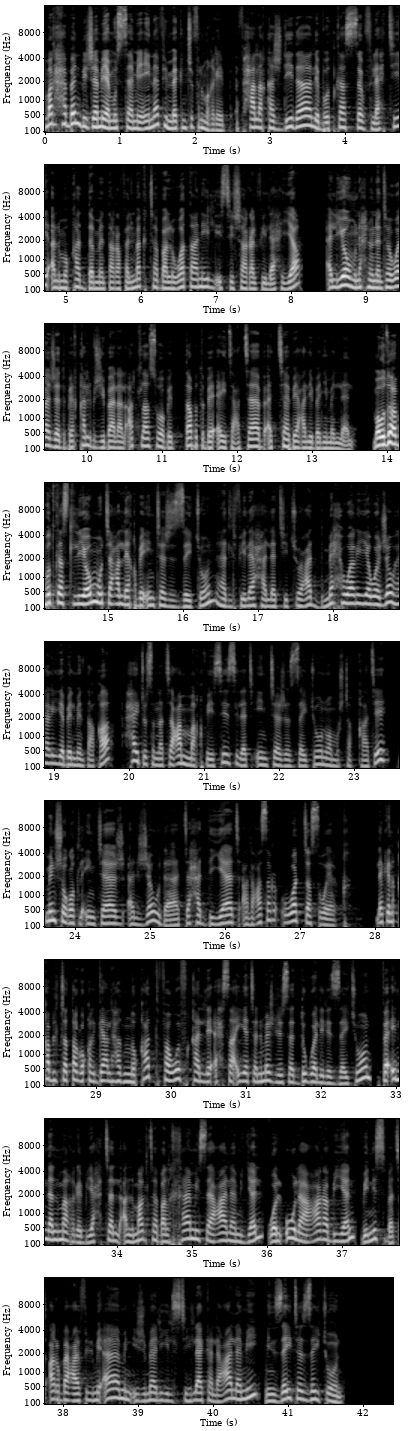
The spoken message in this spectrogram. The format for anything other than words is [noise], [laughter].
مرحبا بجميع مستمعينا فيما كنتو في المغرب. في حلقة جديدة لبودكاست فلاحتي المقدم من طرف المكتب الوطني للاستشارة الفلاحية. اليوم نحن نتواجد بقلب جبال الأطلس وبالضبط بأي تعتاب التابعة لبني ملال. موضوع بودكاست اليوم متعلق بإنتاج الزيتون هذه الفلاحة التي تعد محورية وجوهرية بالمنطقة حيث سنتعمق في سلسلة إنتاج الزيتون ومشتقاته من شروط الإنتاج الجودة التحديات العصر والتسويق. لكن قبل التطرق لكاع لهذه النقاط فوفقا لإحصائيات المجلس الدولي للزيتون فإن المغرب يحتل المرتبة الخامسة عالميا والأولى عربيا بنسبة 4% من إجمالي الاستهلاك العالمي من زيت الزيتون.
